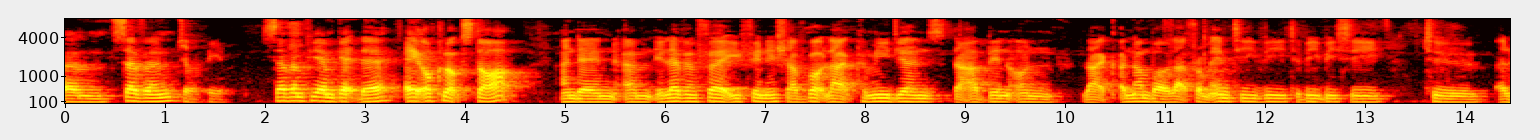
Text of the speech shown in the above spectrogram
Um, 7, 7 p.m. 7 p.m. get there, 8 o'clock start, and then um, 11.30 finish. I've got like comedians that I've been on like a number, like from MTV to BBC to a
